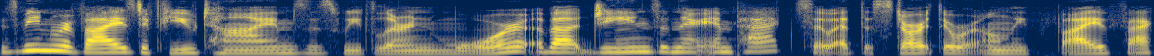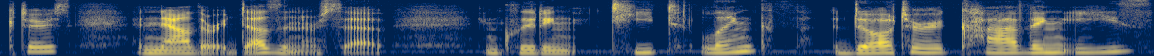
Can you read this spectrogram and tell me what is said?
It's been revised a few times as we've learned more about genes and their impact. So at the start, there were only five factors, and now there are a dozen or so, including teat length, daughter calving ease,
